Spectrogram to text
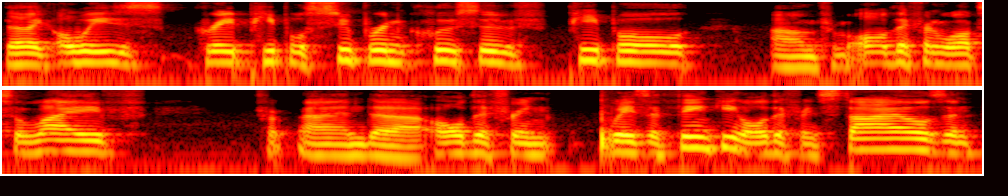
they're like always great people, super inclusive people um, from all different walks of life and uh, all different ways of thinking, all different styles, and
